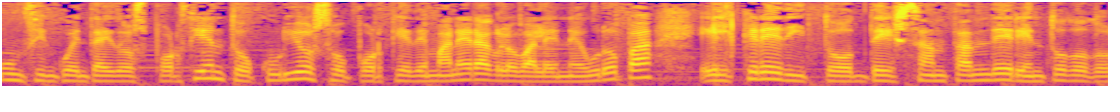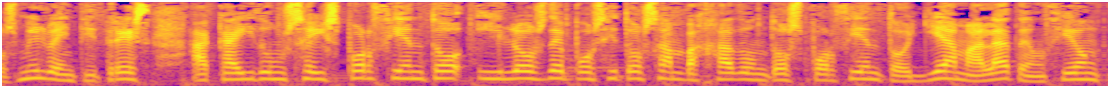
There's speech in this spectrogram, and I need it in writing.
un 52%. Curioso porque de manera global en Europa el crédito de Santander en todo 2023 ha caído un 6% y los depósitos han bajado un 2%. Llama la atención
